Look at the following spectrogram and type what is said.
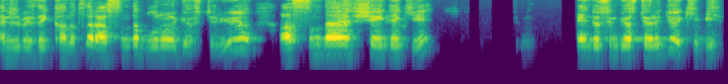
elimizdeki kanıtlar aslında bunu gösteriyor. Aslında şeydeki endosimbiyoz teori diyor ki bir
